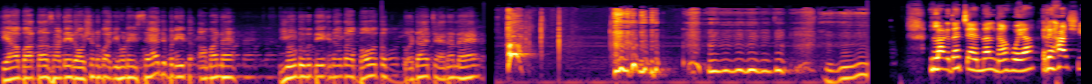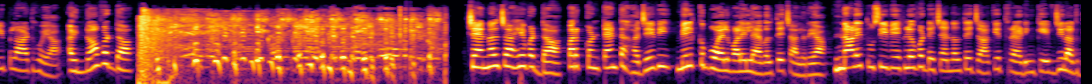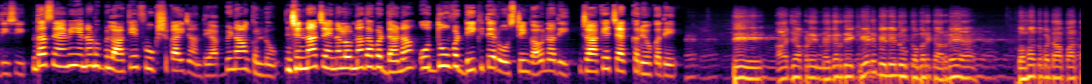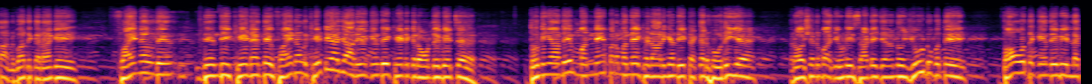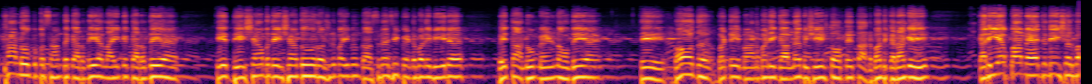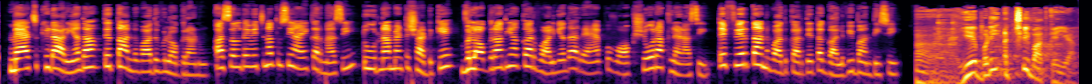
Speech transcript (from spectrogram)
ਕਿਆ ਬਾਤਾਂ ਸਾਡੇ ਰੋਸ਼ਨ ਭਾਜੀ ਹੁਣੇ ਸਹਿਜਪ੍ਰੀਤ ਅਮਨ ਹੈ YouTube ਤੇ ਇਹਨਾਂ ਦਾ ਬਹੁਤ ਵੱਡਾ ਚੈਨਲ ਹੈ। ਲੱਗਦਾ ਚੈਨਲ ਨਾ ਹੋਇਆ ਰਿਹਾਸ਼ੀ ਪਲਾਟ ਹੋਇਆ। ਇੰਨਾ ਵੱਡਾ। ਚੈਨਲ ਚਾਹੇ ਵੱਡਾ, ਪਰ ਕੰਟੈਂਟ ਹਜੇ ਵੀ ਮਿਲਕ ਬੋਇਲ ਵਾਲੇ ਲੈਵਲ ਤੇ ਚੱਲ ਰਿਹਾ। ਨਾਲੇ ਤੁਸੀਂ ਵੇਖ ਲਿਓ ਵੱਡੇ ਚੈਨਲ ਤੇ ਜਾ ਕੇ ਥ੍ਰੈਡਿੰਗ ਕੇਵ ਜੀ ਲੱਗਦੀ ਸੀ। ਦੱਸ ਐਵੇਂ ਇਹਨਾਂ ਨੂੰ ਬੁਲਾ ਕੇ ਫੂਕ ਸ਼ਿਕਾਈ ਜਾਂਦੇ ਆ ਬਿਨਾਂ ਗੱਲੋਂ। ਜਿੰਨਾ ਚੈਨਲ ਉਹਨਾਂ ਦਾ ਵੱਡਾ ਨਾ, ਉਦੋਂ ਵੱਡੀ ਕਿਤੇ ਰੋਸਟਿੰਗ ਆ ਉਹਨਾਂ ਦੀ। ਜਾ ਕੇ ਚੈੱਕ ਕਰਿਓ ਕਦੇ। ਤੇ ਅੱਜ ਆਪਣੇ ਨਗਰ ਦੇ ਖੇਡ ਮੇਲੇ ਨੂੰ ਕਵਰ ਕਰ ਰਹੇ ਆ। ਬਹੁਤ ਵੱਡਾ ਆਪਾਂ ਧੰਨਵਾਦ ਕਰਾਂਗੇ। ਫਾਈਨਲ ਦੇ ਦਿਨ ਦੀ ਖੇਡ ਹੈ ਤੇ ਫਾਈਨਲ ਖੇਡਿਆ ਜਾ ਰਿਹਾ ਕਹਿੰਦੇ ਖੇਡ ਗਰਾਊਂਡ ਦੇ ਵਿੱਚ। ਦੁਨੀਆ ਦੇ ਮੰਨੇ ਪਰਮੰਨੇ ਖਿਡਾਰੀਆਂ ਦੀ ਟੱਕਰ ਹੋ ਰਹੀ ਹੈ। ਰੋਸ਼ਨ ਭਾਜੀ ਹੁਣੀ ਸਾਡੇ ਚੈਨਲ ਨੂੰ YouTube ਤੇ ਬਹੁਤ ਕਹਿੰਦੇ ਵੀ ਲੱਖਾਂ ਲੋਕ ਪਸੰਦ ਕਰਦੇ ਆ ਲਾਈਕ ਕਰਦੇ ਆ ਤੇ ਦੇਸ਼ਾਂ ਵਿਦੇਸ਼ਾਂ ਤੋਂ ਰੋਸ਼ਨ ਭਾਜੀ ਮੈਨੂੰ ਦੱਸ ਰਿਹਾ ਸੀ, ਪਿੰਡ ਵਾਲੇ ਵੀਰ ਵੀ ਤੁਹਾਨੂੰ ਮਿਲਣ ਆਉਂਦੇ ਆ ਤੇ ਬਹੁਤ ਵੱਡੇ ਮਾਣ ਵਾਲੀ ਗੱਲ ਹੈ ਵਿਸ਼ੇਸ਼ ਤੌਰ ਤੇ ਧੰਨਵਾਦ ਕਰਾਂਗੇ। ਕਰੀਏ ਆਪਾਂ ਮੈਚ ਦੀ ਸ਼ੁਰੂਆਤ ਮੈਚ ਖਿਡਾਰੀਆਂ ਦਾ ਤੇ ਧੰਨਵਾਦ ਵਲੌਗਰਾਂ ਨੂੰ। ਅਸਲ ਦੇ ਵਿੱਚ ਨਾ ਤੁਸੀਂ ਐਂ ਕਰਨਾ ਸੀ ਟੂਰਨਾਮੈਂਟ ਛੱਡ ਕੇ ਵਲੌਗਰਾਂ ਦੀਆਂ ਘਰ ਵਾਲੀਆਂ ਦਾ ਰੈਂਪ ਵਾਕ ਸ਼ੋਅ ਰੱਖ ਲੈਣਾ ਸੀ ਤੇ ਫਿਰ ਧੰਨਵਾਦ ਕਰਦੇ ਤਾਂ ਗੱਲ ਵੀ ਬਣਦੀ ਸੀ। ਇਹ ਬੜੀ ਅੱਛੀ ਬਾਤ ਕਹੀ ਆ।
